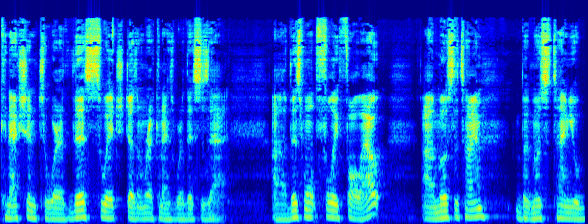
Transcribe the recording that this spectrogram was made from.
connection to where this switch doesn't recognize where this is at. Uh, this won't fully fall out uh, most of the time, but most of the time you'll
